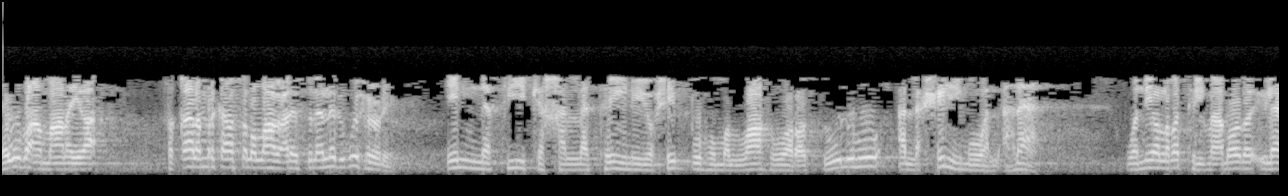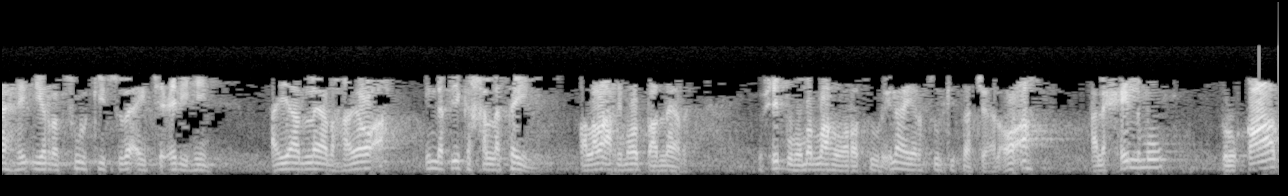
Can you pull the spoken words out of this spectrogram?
ee wuuba ammaanayba. Faqaala markaa sala allahu alayh wasalam nebigu wuxuu ihi ina fiika khallatayni yuxibuhum allahu warasuuluhu alxilmu waalanaa waniyo laba tilmaamoodoo ilaahay iyo rasuulkiisuba ay jecel yihiin. Ayaad leedahay oo ah ina fiika khallatayn. Waa laba arrimood baad leedahay. Yuxibuhum allahu warasuulu ilahay rasuulkiisaa jecel oo ah alxilmu dulqaad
